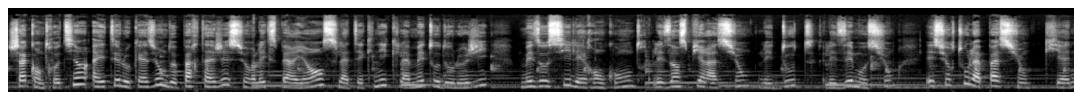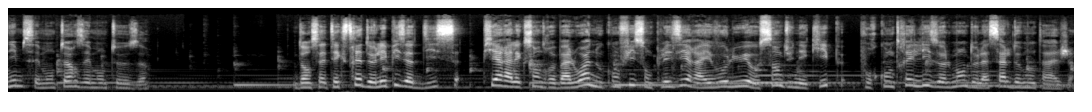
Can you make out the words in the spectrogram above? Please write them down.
Chaque entretien a été l'occasion de partager sur l'expérience, la technique, la méthodologie, mais aussi les rencontres, les inspirations, les doutes, les émotions et surtout la passion qui anime ces monteurs et monteuses. Dans cet extrait de l'épisode 10, Pierre-Alexandre Ballois nous confie son plaisir à évoluer au sein d'une équipe pour contrer l'isolement de la salle de montage.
